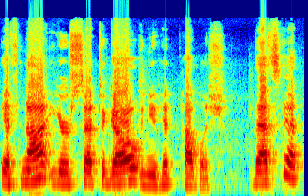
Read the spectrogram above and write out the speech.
If not, you're set to go and you hit Publish. That's it.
